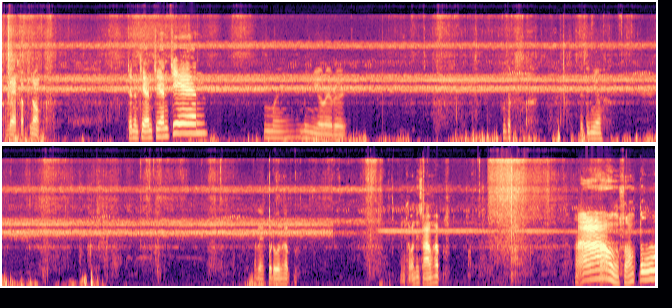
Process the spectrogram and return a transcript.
อันแรกครับพี่น้องเจนเจนเจนเจนไม่ไม่มีอะไรเลยมันจะ จะติเงี้ยอะไรก็โดนครับนี่ครับอันที่สามครับ อ้าวสองตัว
